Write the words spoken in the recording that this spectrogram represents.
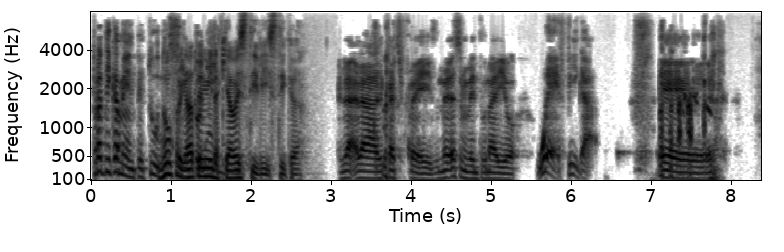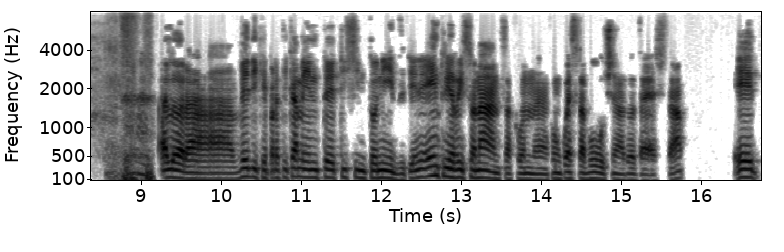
Praticamente tu... Non fregatevi la chiave stilistica. La, la il catchphrase. Adesso mi invento una io. Uè, figa! E... Allora, vedi che praticamente ti sintonizzi, ti entri in risonanza con, con questa voce nella tua testa e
